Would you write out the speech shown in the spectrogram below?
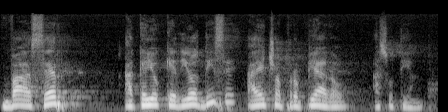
va a ser aquello que Dios dice ha hecho apropiado a su tiempo.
